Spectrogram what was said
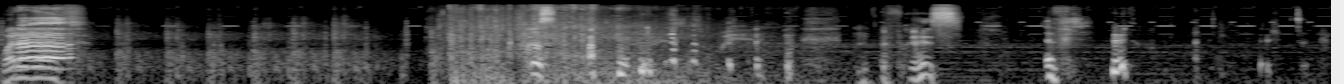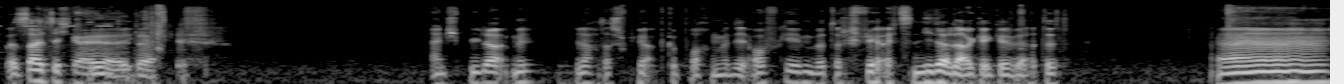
What Ah! is it? Friss! Friss. Was sollte ich Geil, tun? Alter. Ein Spieler mit hat das Spiel abgebrochen. Wenn die aufgeben, wird das Spiel als Niederlage gewertet. Äh. Äh.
